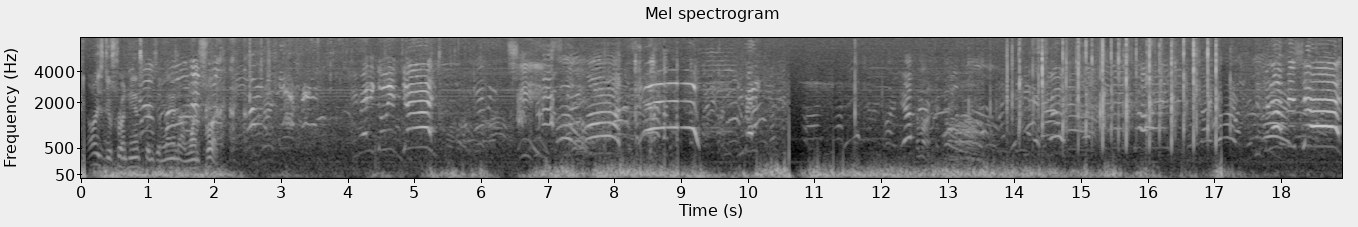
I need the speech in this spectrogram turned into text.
You always do front handsprings and land on one foot. You ready? Go in, John! Jeez. You ready? Keep it up, Mission!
